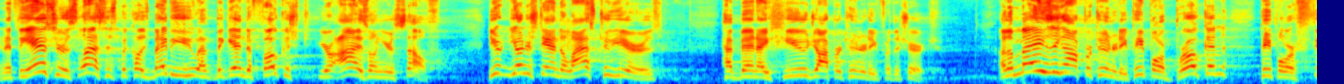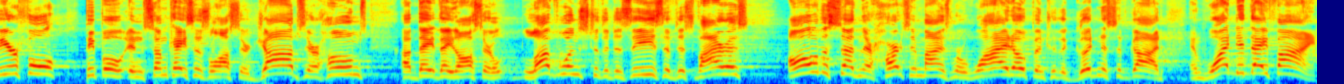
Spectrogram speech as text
And if the answer is less, it's because maybe you have begun to focus your eyes on yourself. You, you understand the last two years have been a huge opportunity for the church. An amazing opportunity. People are broken, people are fearful, people in some cases lost their jobs, their homes, uh, they, they lost their loved ones to the disease of this virus. All of a sudden, their hearts and minds were wide open to the goodness of God. And what did they find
